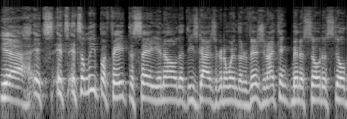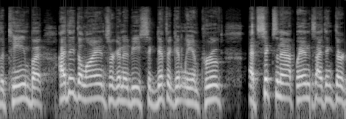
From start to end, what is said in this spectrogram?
Yeah, it's it's it's a leap of faith to say, you know, that these guys are going to win the division. I think Minnesota's still the team, but I think the Lions are going to be significantly improved. At six and a half wins, I think they're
